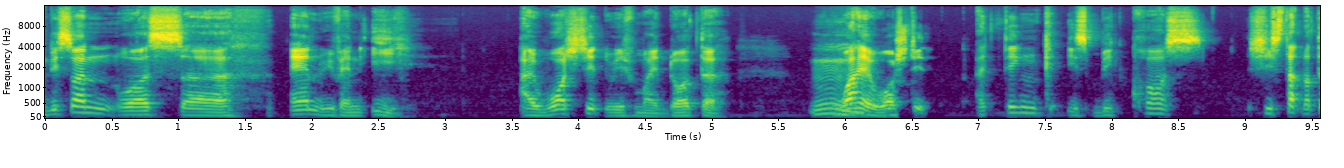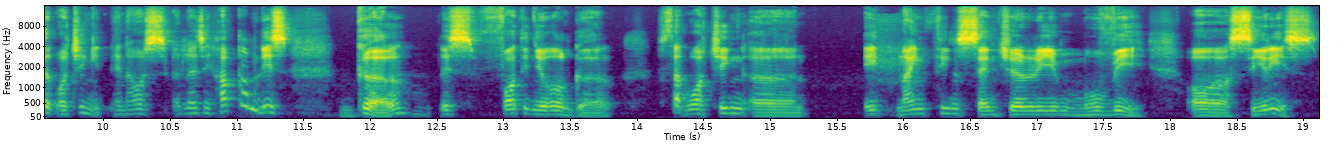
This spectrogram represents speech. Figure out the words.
this one was uh, Anne with an E. I watched it with my daughter. Why I Mm, watched it? I think it's because she started watching it, and I was realizing how come this girl, this fourteen-year-old girl, start watching a eight, 19th century movie or series.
